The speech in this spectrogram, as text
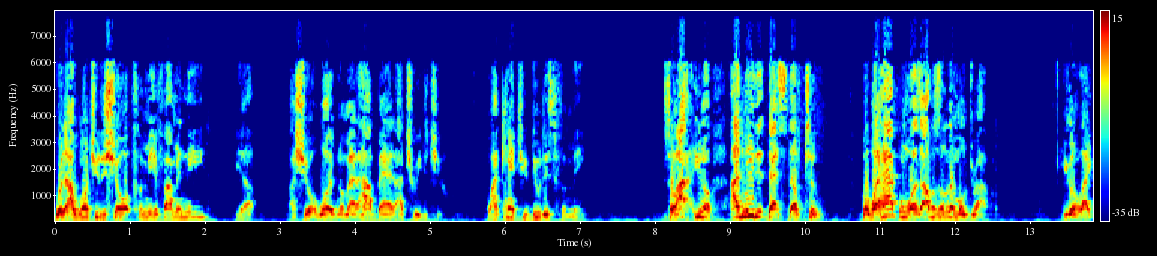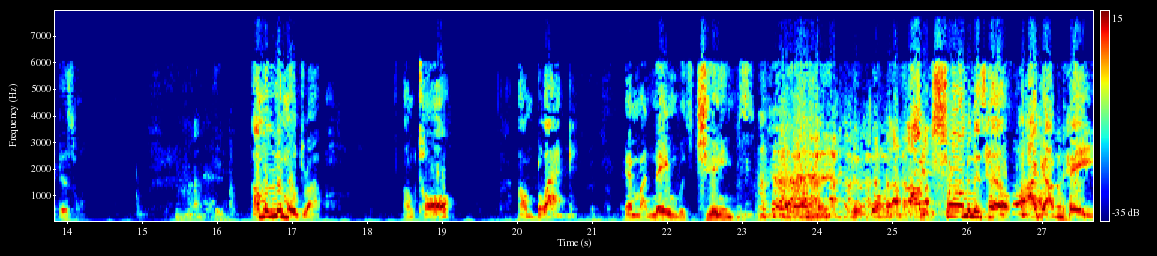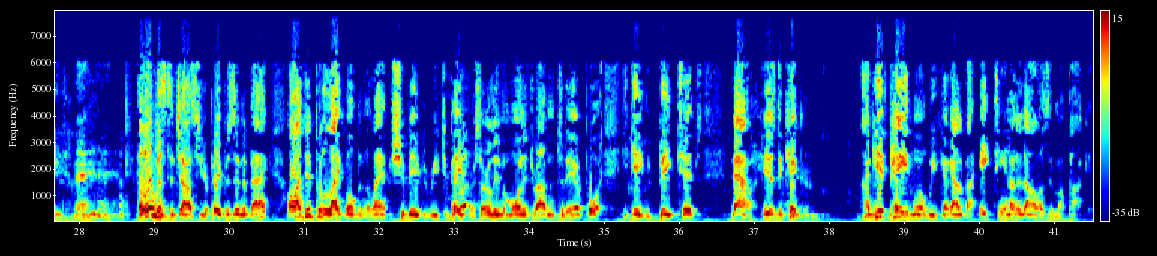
Would I want you to show up for me if I'm in need? Yep. I sure would, no matter how bad I treated you. Why can't you do this for me? So I, you know, I needed that stuff too. But what happened was I was a limo driver. You're gonna like this one. I'm a limo driver. I'm tall. I'm black and my name was James. I'm charming as hell. I got paid. Hello, Mr. Johnson. Your paper's in the back. Oh, I did put a light bulb in the lamp. You should be able to read your papers early in the morning driving to the airport. He gave me big tips. Now, here's the kicker. I get paid one week. I got about $1,800 in my pocket.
